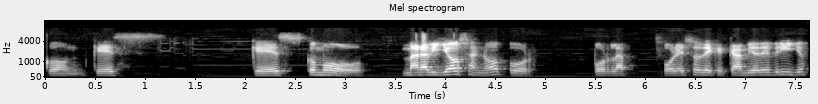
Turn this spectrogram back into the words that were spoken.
con que es que es como maravillosa, ¿no? Por, por, la, por eso de que cambia de brillo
